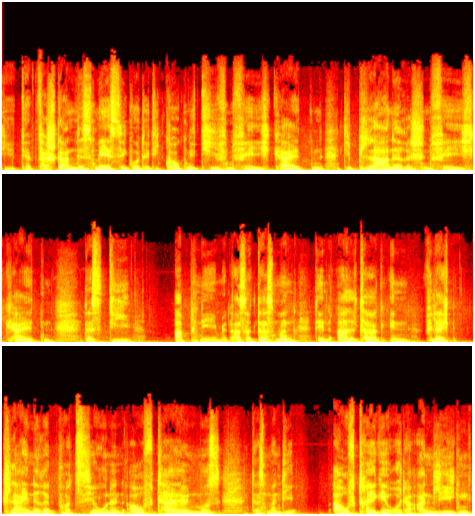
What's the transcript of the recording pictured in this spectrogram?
die, die verstandesmäßigen oder die kognitiven Fähigkeiten, die planerischen Fähigkeiten, dass die abnehmen. Also dass man den Alltag in vielleicht kleinere Portionen aufteilen muss, dass man die Aufträge oder Anliegen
